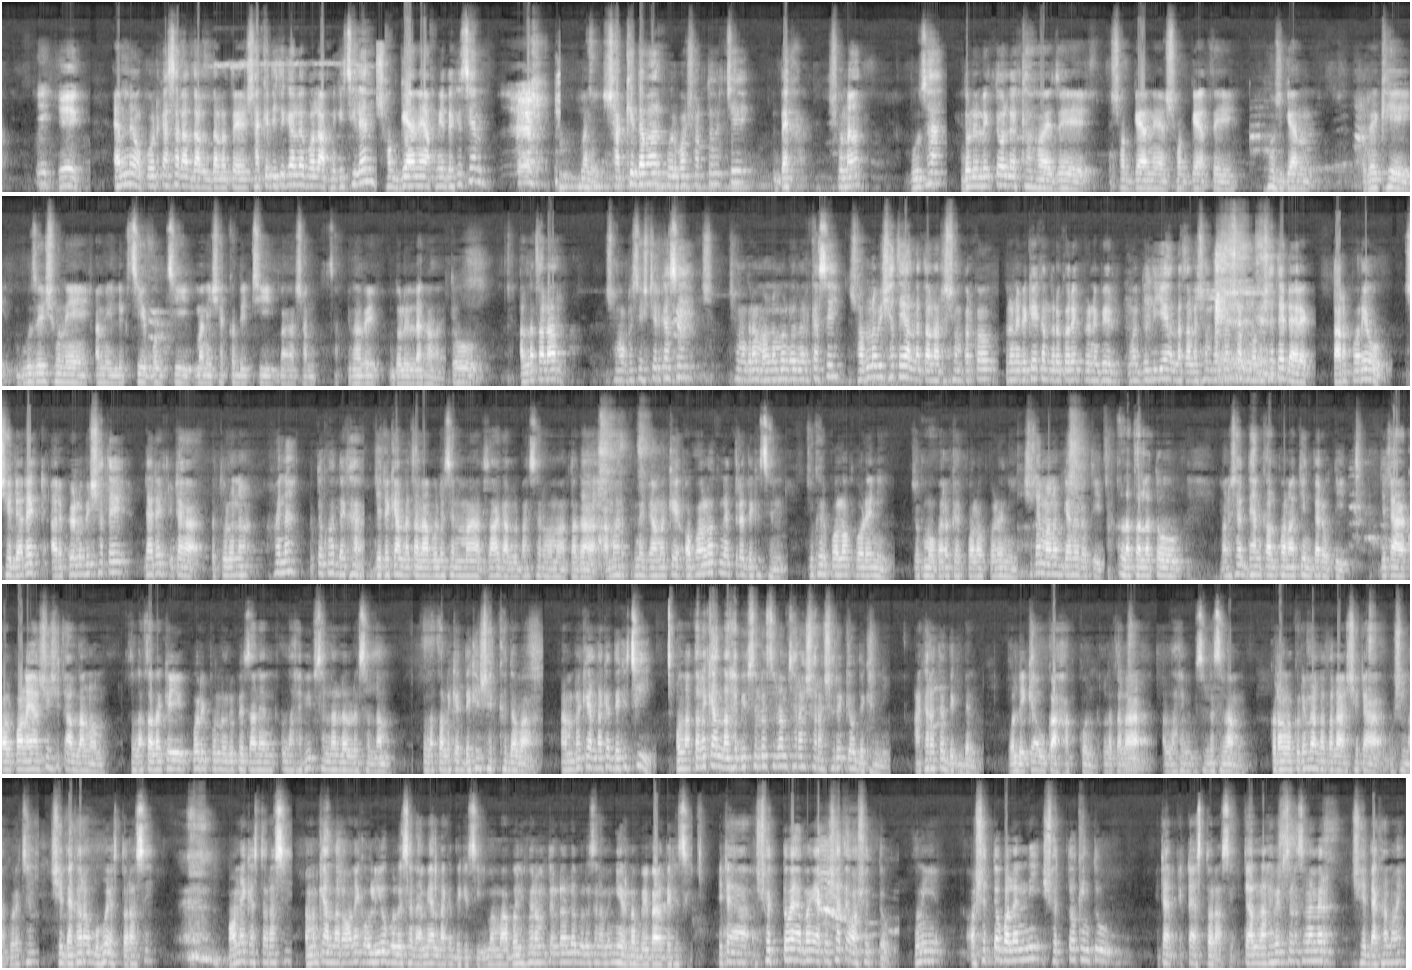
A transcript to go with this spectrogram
এমনিও কোর্ট কাছার আদালতে সাক্ষী দিতে গেলে বলে আপনি কি ছিলেন? সজ্ঞানে আপনি দেখেছেন? মানে সাক্ষী দেওয়ার পূর্ব শর্ত হচ্ছে দেখা, শোনা, বুঝা। দলিল লিখতেও লেখা হয় যে সজ্ঞানে সজ্ঞাতে হুঁশ জ্ঞান রেখে বুঝে শুনে আমি লিখছি, বলছি মানে সাক্ষ্য দিচ্ছি বা এভাবে দলিল লেখা হয়। তো আল্লাহ তালার সমগ্র সৃষ্টির কাছে সমগ্র মানবমণ্ডলের কাছে সব সাথে আল্লাহ তালার সম্পর্ক প্রণবীকে কেন্দ্র করে প্রণবীর মধ্য দিয়ে আল্লাহ তালার সম্পর্ক সব সাথে ডাইরেক্ট তারপরেও সে ডাইরেক্ট আর প্রণবীর সাথে ডাইরেক্ট এটা তুলনা হয় না। তখন দেখা, যেটাকে আল্লাহ তালা বলেছেন, মা জাগ আল বাসার মা তাগা। আমার প্রণবী আমাকে অপলক নেত্রে দেখেছেন। চোখের পলক পড়েনি, চোখ মোবারকের পলক পড়েনি, সেটা মানব জ্ঞানের অতীত। আল্লাহ তাল্লাহ তো মানুষের ধ্যান কল্পনা, চিন্তার অতীত। যেটা কল্পনায় আসে সেটা আল্লাহ নন। আল্লাহ তালাকে পরিপূর্ণরূপে জানেন, আল্লাহ হাবিব সাল্লাহ সাল্লাম আল্লাহ তালাকে দেখে সাক্ষ্য দেওয়া। আমরা কি আল্লাহকে দেখেছি? আল্লাহ তালাকে আল্লাহ হাবিব সাল্লাহ সাল্লাম ছাড়া সরাসরি কেউ দেখেননি। আখারাতে দেখবেন। বলে কে উকা হাক্কুন। আল্লাহ তালা আল্লাহ হাবিব সাল্লাহ সাল্লাম কোরআন করিমে আল্লাহ তালা সেটা ঘোষণা করেছেন। সে দেখারও বহু স্তর আছে। অনেক স্তর আছে। এমনকি আল্লাহর অনেক অলিও বলেছেন, আমি আল্লাহকে দেখেছি। ইমাম আবু রহমতুল্লাহ বলেছেন, আমি নিরানব্বই বার দেখেছি। এটা সত্য এবং একই সাথে অসত্য। উনি অসত্য বলেননি, সত্য কিন্তু এটার একটা স্তর আছে। আল্লাহ হাবিব সে দেখা নয়।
